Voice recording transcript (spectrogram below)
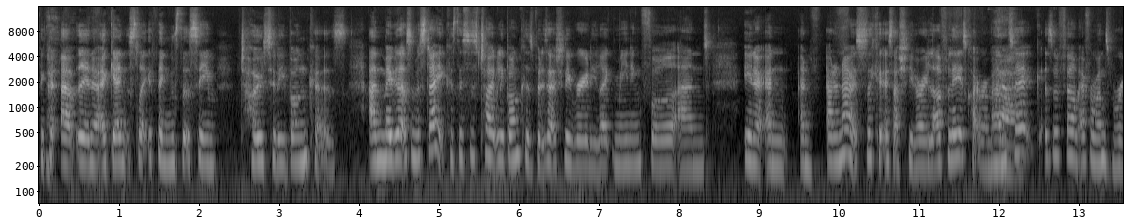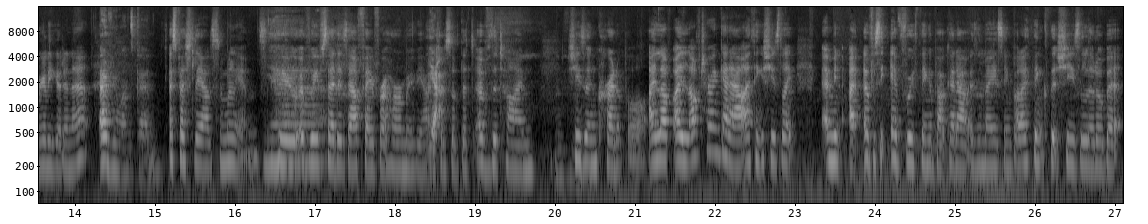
because uh, you know against like things that seem totally bonkers, and maybe that's a mistake because this is totally bonkers, but it's actually really like meaningful and you know and and I don't know it's like it's actually very lovely. It's quite romantic as a film. Everyone's really good in it. Everyone's good. especially Allison Williams, who Yeah. we've said is our favorite horror movie actress of the of the time. Mm-hmm. She's incredible. I love I loved her in Get Out. I think she's like I mean I, obviously everything about Get Out is amazing, but I think that she's a little bit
